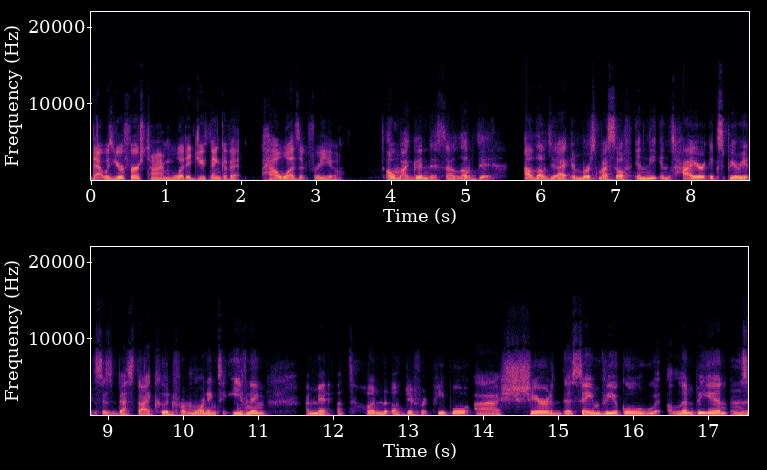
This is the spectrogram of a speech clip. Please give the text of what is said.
that was your first time. What did you think of it? How was it for you? Oh my goodness, I loved it. I loved it. I immersed myself in the entire experience as best I could from morning to evening. I met a ton of different people. I shared the same vehicle with Olympians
